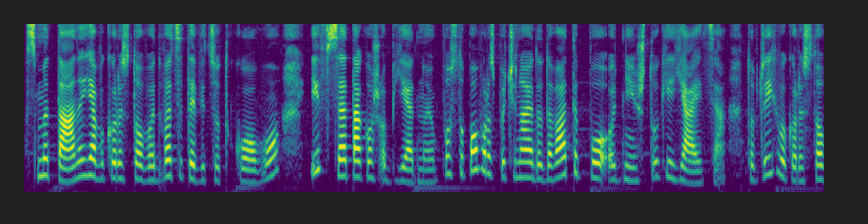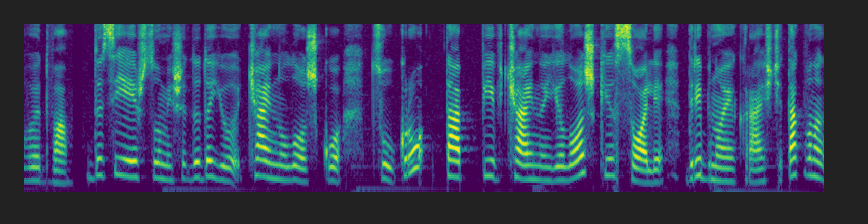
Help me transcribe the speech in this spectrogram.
сметани, я використовую 20% і все також об'єдную. Поступово розпочинаю додавати по одній штуці яйця, тобто їх використовую два. До цієї ж суміші додаю чайну ложку цукру та пів чайної ложки солі, дрібної краще. Так воно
